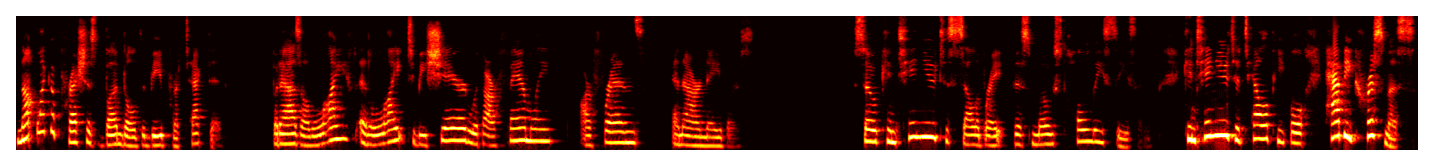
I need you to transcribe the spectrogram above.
not like a precious bundle to be protected, but as a life and light to be shared with our family, our friends, and our neighbors. So continue to celebrate this most holy season. Continue to tell people Happy Christmas.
